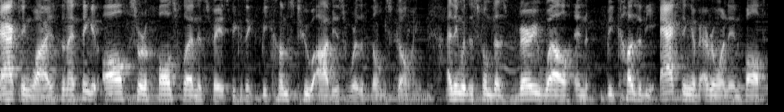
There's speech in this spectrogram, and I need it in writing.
acting wise, then I think it all sort of falls flat in its face because it becomes too obvious where the film's going. I think what this film does very well, and because of the acting of everyone involved,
